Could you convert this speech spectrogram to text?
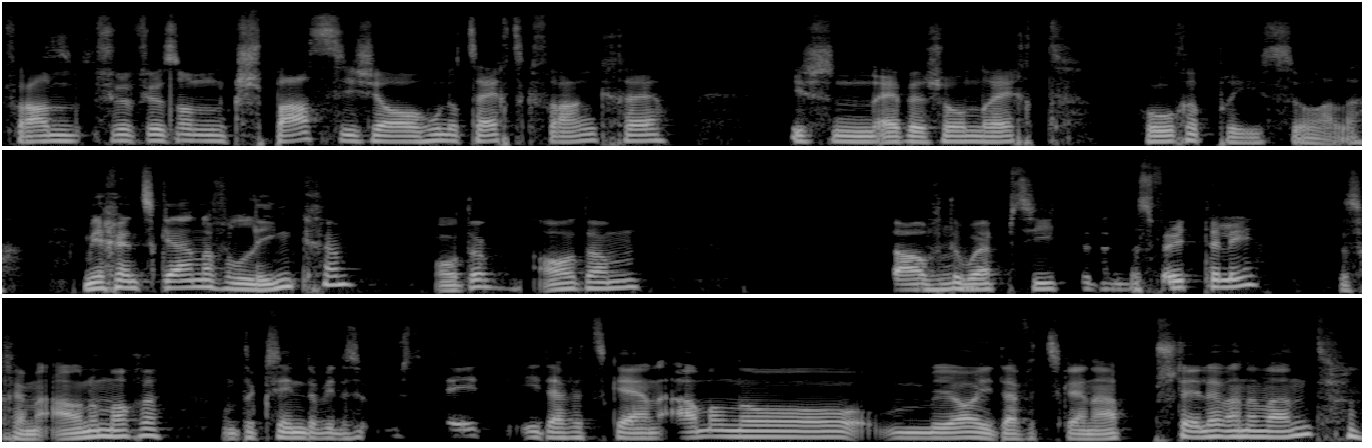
Vor allem für, für so einen Spaß ist ja 160 Franken ist ein eben schon recht hoher Preis. So alle. Wir können es gerne verlinken, oder? Adam, da auf der mhm. Webseite. Das Foto. Das können wir auch noch machen. Und dann sehen wir, wie das aussieht. Ich darf jetzt gerne auch mal noch, ja, ich darf jetzt gerne abstellen, wenn ihr wollt.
